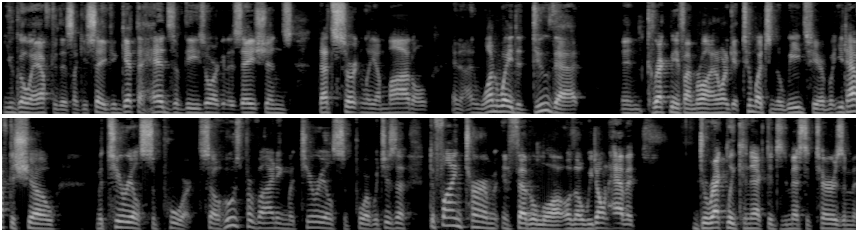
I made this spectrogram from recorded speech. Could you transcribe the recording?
you go after this, like you say, if you get the heads of these organizations that's certainly a model. And, and one way to do that, and correct me if I'm wrong, I don't want to get too much in the weeds here, but you'd have to show material support. So, who's providing material support, which is a defined term in federal law, although we don't have it directly connected to domestic terrorism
